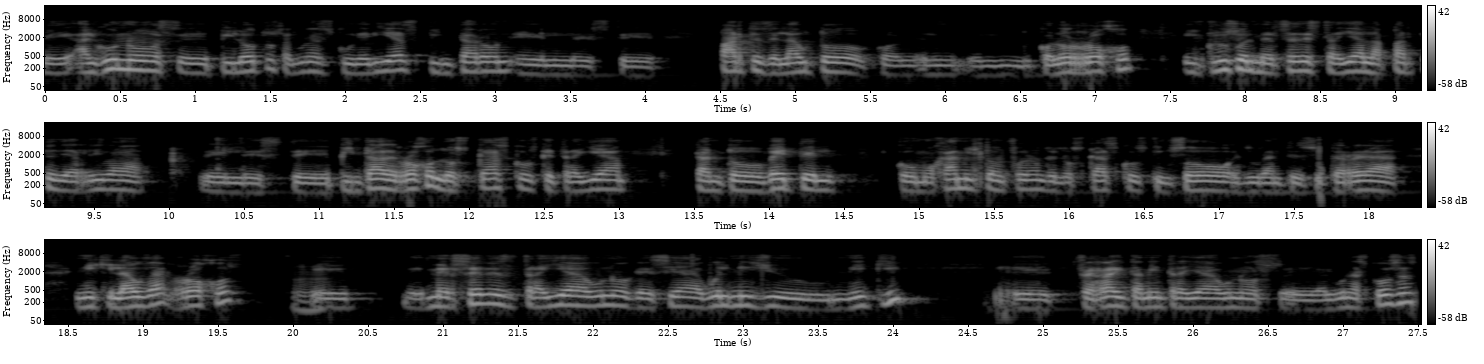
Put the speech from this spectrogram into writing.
eh, algunos eh, pilotos, algunas escuderías pintaron el, este, partes del auto con el, color rojo, incluso el Mercedes traía la parte de arriba el, este, pintada de rojo, los cascos que traía tanto Vettel como Hamilton fueron de los cascos que usó durante su carrera Nicky Lauda, rojos. Eh, Mercedes traía uno que decía Will Miss You Nicky. Ferrari también traía unos, algunas cosas.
